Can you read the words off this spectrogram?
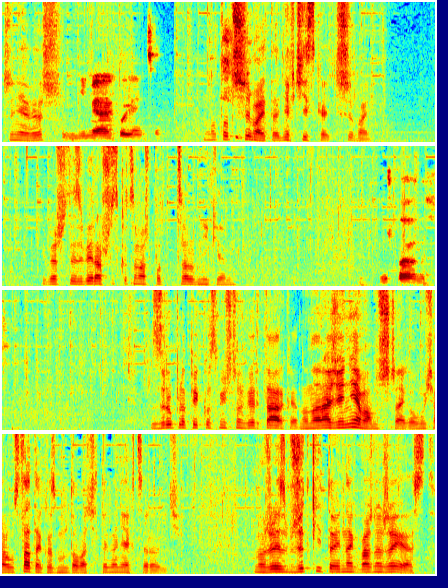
Czy nie wiesz? Nie miałem pojęcia. No to trzymaj te, nie wciskaj, trzymaj. I wiesz, ty zbiera wszystko co masz pod celownikiem. Już pełny. Zrób lepiej kosmiczną wiertarkę. No na razie nie mam z czego, musiał statek rozmontować tego nie chcę robić. No, że jest brzydki, to jednak ważne, że jest.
